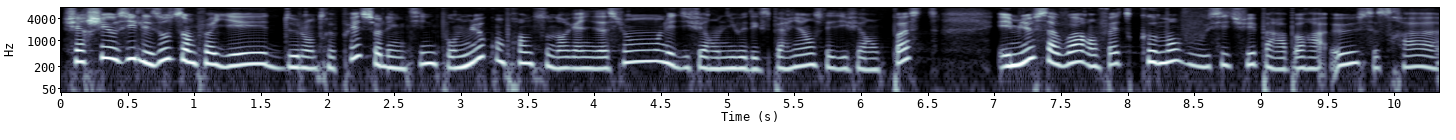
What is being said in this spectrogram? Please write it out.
Cherchez aussi les autres employés de l'entreprise sur LinkedIn pour mieux comprendre son organisation, les différents niveaux d'expérience, les différents postes et mieux savoir en fait comment vous vous situez par rapport à eux. Ce sera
